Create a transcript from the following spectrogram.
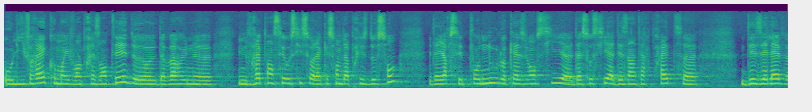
au livret, comment ils vont le présenter, d'avoir une, une, vraie pensée aussi sur la question de la prise de son. Et d'ailleurs, c'est pour nous l'occasion aussi euh, d'associer à des interprètes des élèves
